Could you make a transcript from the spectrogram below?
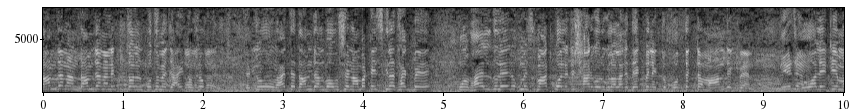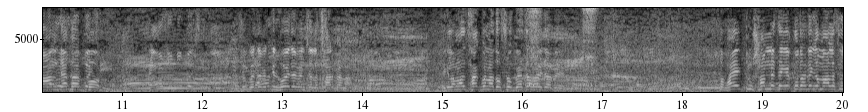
দাম জানান দাম জানান একটু চলেন প্রথমে যাই দর্শক। একটু ভাইতে দাম জানব অবশ্যই নাম্বারটা স্ক্রিনে থাকবে। কোনো ভাইল দুলে এরকম স্মার্ট কোয়ালিটি সার গরুগুলো লাগে দেখবেন একটু প্রত্যেকটা মান দেখবেন। কোয়ালিটি মান দেখার পর। দর্শক বেচা বিক্রি হয়ে যাবে ইনশাল্লাহ ছাড়বে না। এগুলো মাল থাকবে না দর্শক বেচা হয়ে যাবে। তো ভাই একটু সামনে থেকে কোথা থেকে মাল আছে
